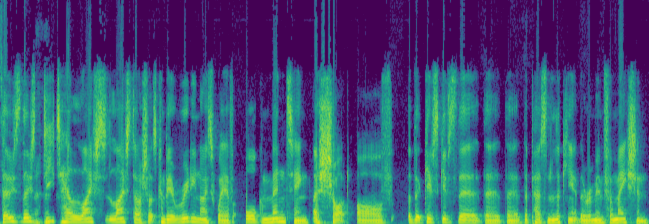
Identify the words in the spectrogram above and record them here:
those those detailed life, lifestyle shots can be a really nice way of augmenting a shot of that gives gives the, the, the, the, person looking at the room information.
